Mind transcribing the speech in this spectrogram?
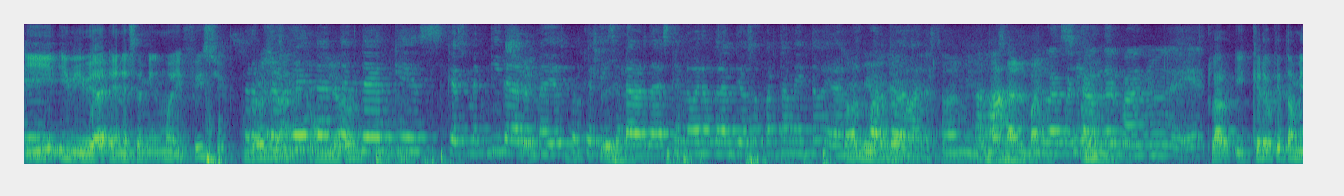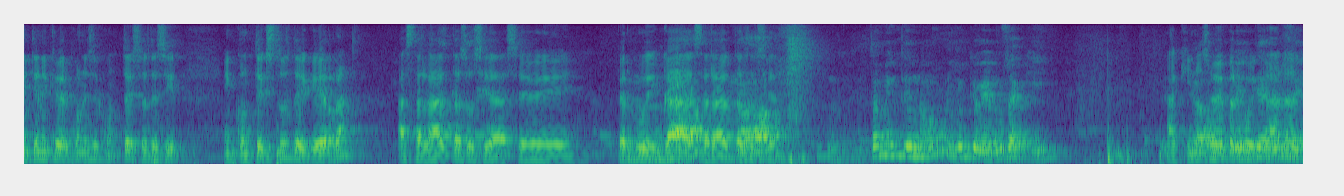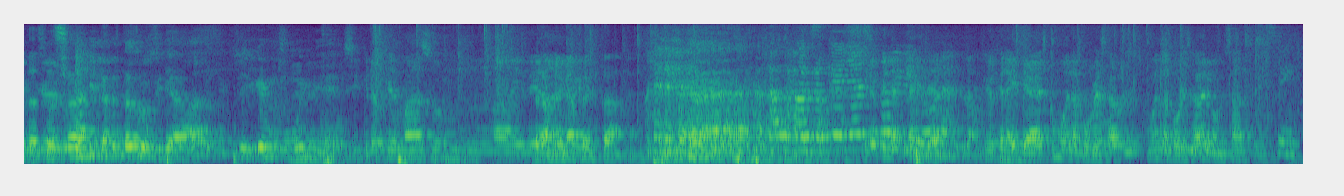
Y, y vive en ese mismo edificio. Pero creo sí, que entender que es, que es mentira de Sí. los medios porque él Sí. dice la verdad es que no era un grandioso apartamento, era un cuarto de baño. Estaba en mi baño. Sacaron del baño de él. Claro, y creo que también tiene que ver con ese contexto, es decir, en contextos de guerra, hasta la alta sociedad se ve perjudicada, hasta la alta No, sociedad. Exactamente no, es lo que vemos aquí. Aquí no se ve perjudicada la alta sociedad. La alta sociedad sigue muy bien. Sí, creo que es más un- una idea. Pero a mí me afecta. Creo que la idea es como de la pobreza, como de la pobreza vergonzante. Sí.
